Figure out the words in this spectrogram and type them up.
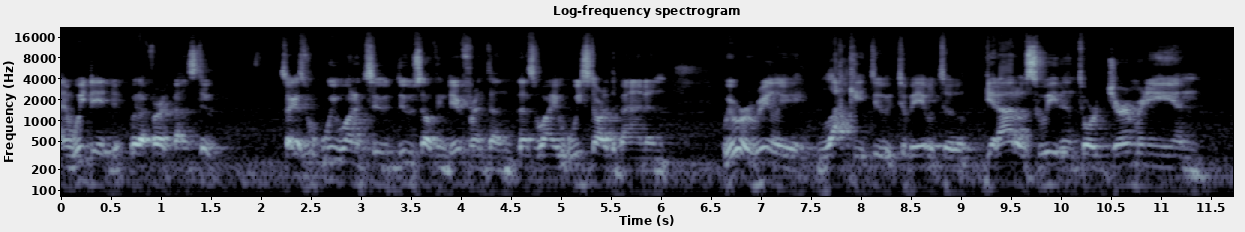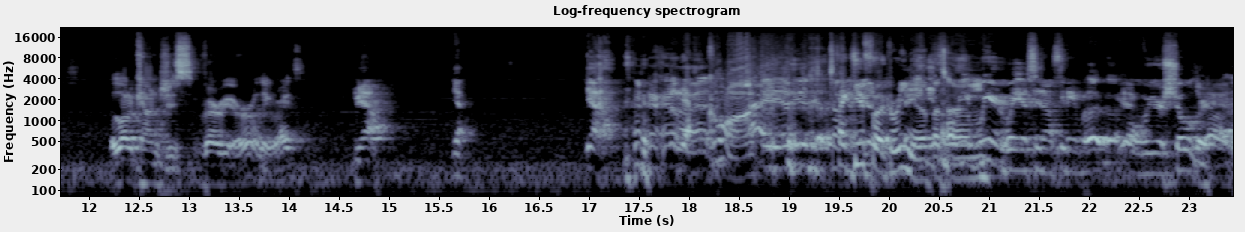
and we did with our first bands too. So I guess we wanted to do something different, and that's why we started the band. And we were really lucky to to be able to get out of Sweden toward Germany and a lot of countries very early, right? Yeah. Yeah. Yeah. Come on. Thank you for agreeing, It's but, a weird- um, weird way of sitting, sitting uh, uh, Yeah. over your shoulder. Yeah,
